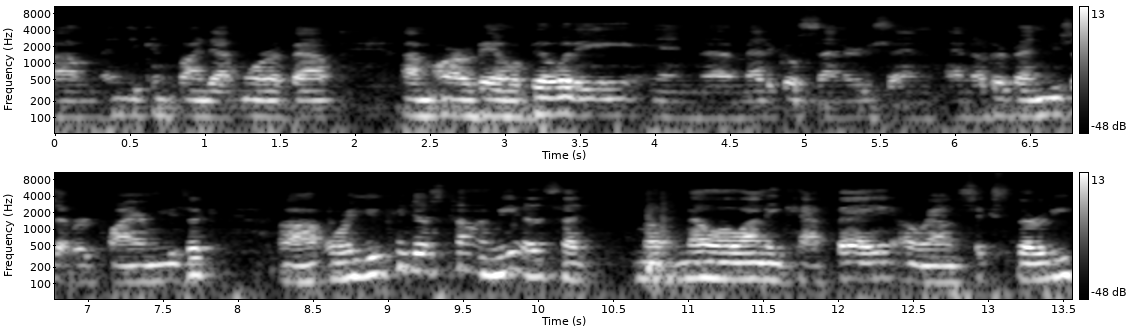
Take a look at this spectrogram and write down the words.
um, and you can find out more about um, our availability in uh, medical centers and, and other venues that require music. Uh, or you can just come and meet us at Malelani Cafe around 6:30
